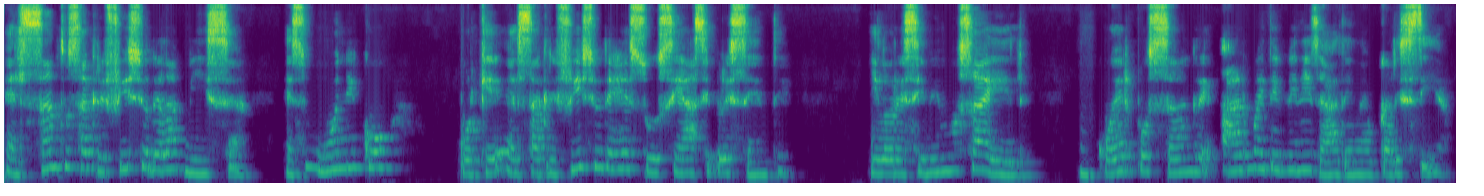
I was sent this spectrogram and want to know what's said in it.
el santo sacrificio de la misa es único, porque el sacrificio de Jesús se hace presente y lo recibimos a Él en cuerpo, sangre, alma y divinidad en la Eucaristía.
